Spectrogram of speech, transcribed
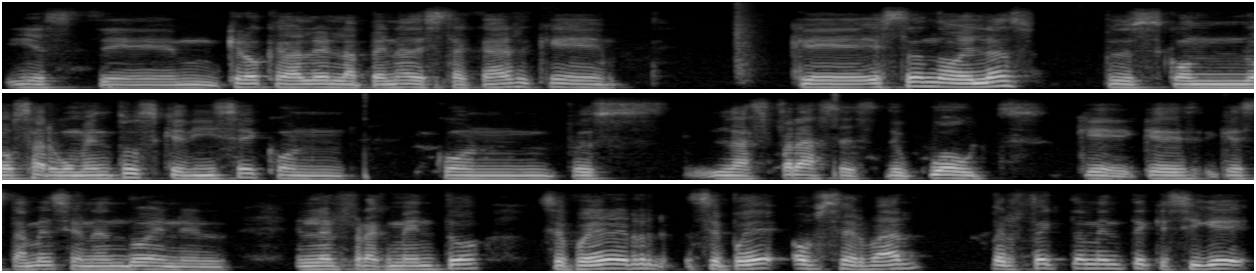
este, creo que vale la pena destacar que, que estas novelas, pues con los argumentos que dice, con, con pues las frases, de quotes que, que, que está mencionando en el, en el fragmento se puede, se puede observar perfectamente que sigue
